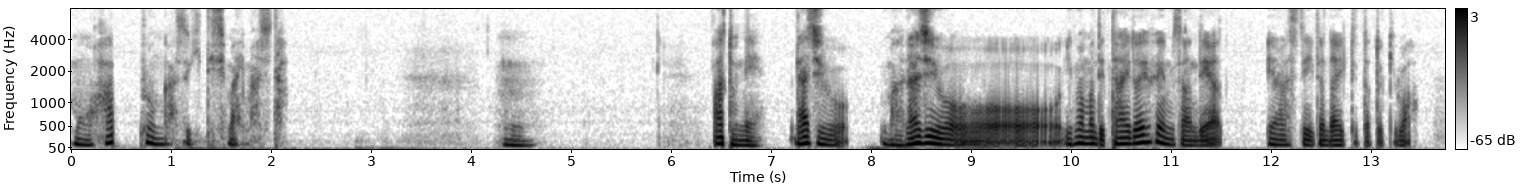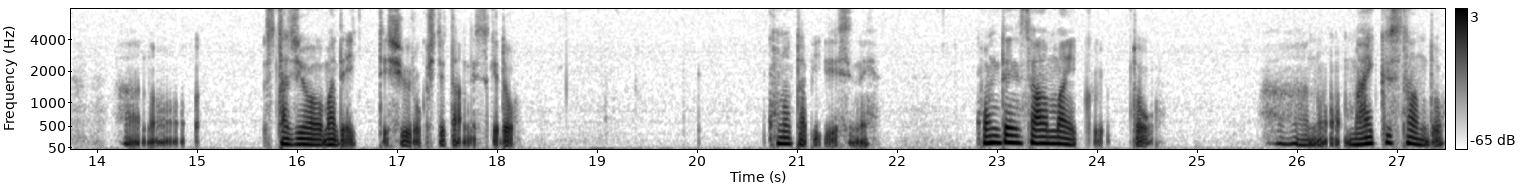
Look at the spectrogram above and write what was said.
もう8分が過ぎてしまいました。うん。あとね、ラジオ、まあ、ラジオ、今までタイド FM さんでややらせていただいてた時は、あの、スタジオまで行って収録してたんですけど、この度ですね、コンデンサーマイクと、あの、マイクスタンド、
